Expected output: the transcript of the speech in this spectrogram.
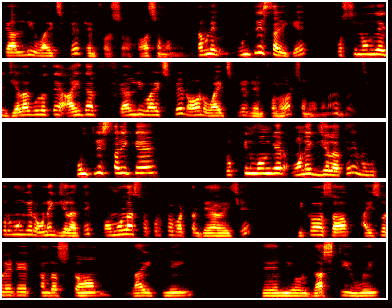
ফেয়ারলি হোয়াইট স্প্রেড রেনফল হওয়ার সম্ভাবনা আছে তার মানে উনত্রিশ তারিখে পশ্চিমবঙ্গের জেলাগুলোতে either fairly widespread or widespread rainfall হওয়ার সম্ভাবনা রয়েছে। উনত্রিশ তারিখে দক্ষিণবঙ্গের অনেক জেলাতে এবং উত্তরবঙ্গের অনেক জেলাতে কমলা সতর্কবার্তা দেওয়া হয়েছে because of isolated thunderstorm lightning then your gusty wind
